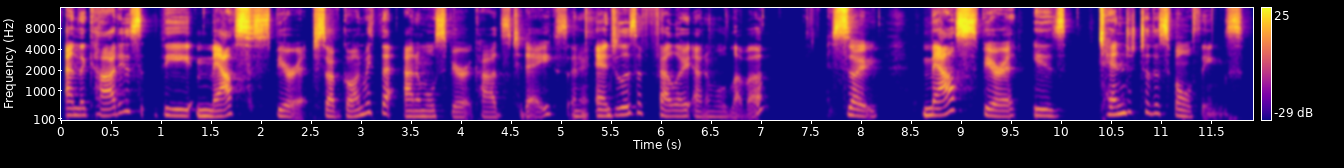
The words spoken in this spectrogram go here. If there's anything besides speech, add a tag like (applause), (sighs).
And the card is the mouse spirit. So I've gone with the animal spirit cards today. So Angela's a fellow animal lover. So mouse spirit is tend to the small things.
